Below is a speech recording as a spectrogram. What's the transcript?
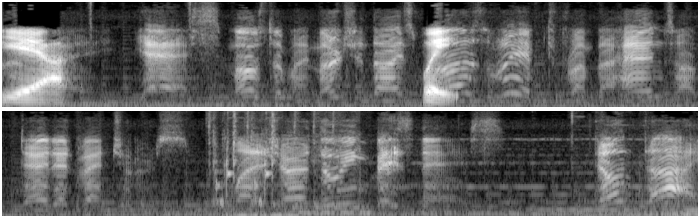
Yeah. of the way. Yes, most of my merchandise Wait. was ripped from the hands of dead adventurers. Pleasure doing business. Don't die.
